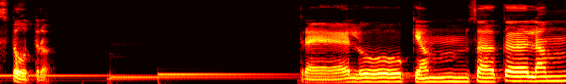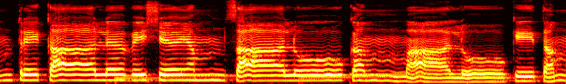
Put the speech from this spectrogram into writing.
स्तोत्र। त्रैलोक्यं सकलं त्रिकालविषयं सालोकम् आलोकितम्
